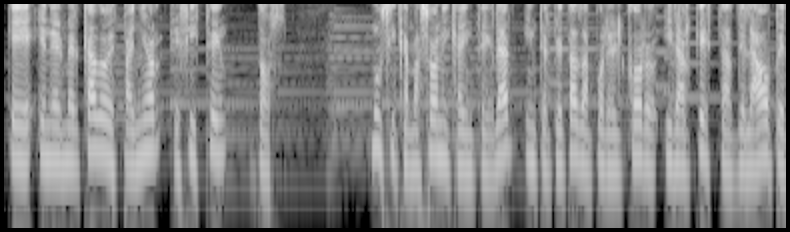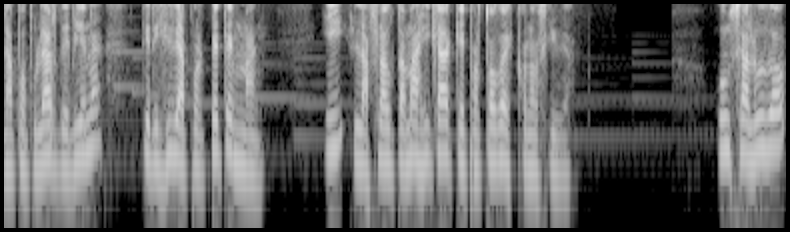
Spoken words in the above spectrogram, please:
que en el mercado español existen dos. Música masónica integral interpretada por el coro y la orquesta de la Ópera Popular de Viena dirigida por Peter y La flauta mágica que por todo es conocida. Un saludo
